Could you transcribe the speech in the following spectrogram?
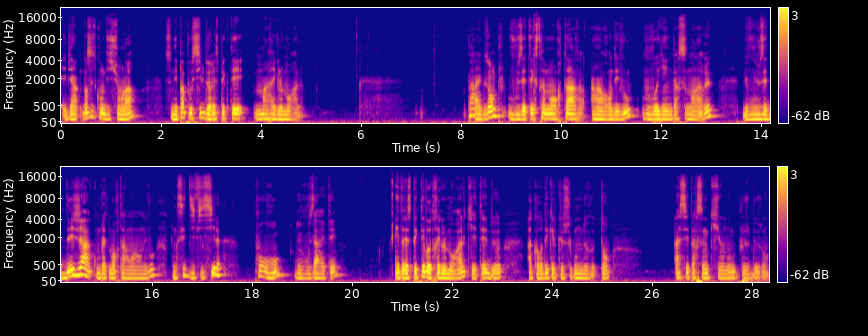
eh bien, dans cette condition-là, ce n'est pas possible de respecter ma règle morale. Par exemple, vous êtes extrêmement en retard à un rendez-vous, vous voyez une personne dans la rue, mais vous êtes déjà complètement en retard à un rendez-vous, donc c'est difficile pour vous de vous arrêter et de respecter votre règle morale qui était de accorder quelques secondes de votre temps à ces personnes qui en ont le plus besoin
